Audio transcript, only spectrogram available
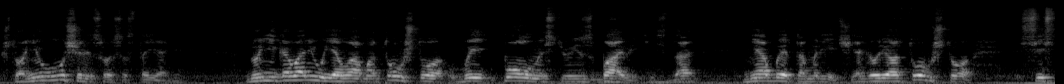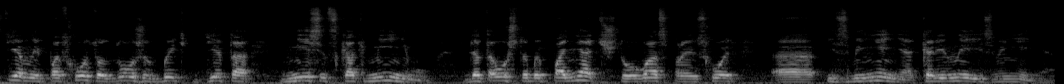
Что они улучшили свое состояние. Но не говорю я вам о том, что вы полностью избавитесь, да, не об этом речь. Я говорю о том, что системный подход, он должен быть где-то месяц как минимум, для того, чтобы понять, что у вас происходят э, изменения, коренные изменения.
